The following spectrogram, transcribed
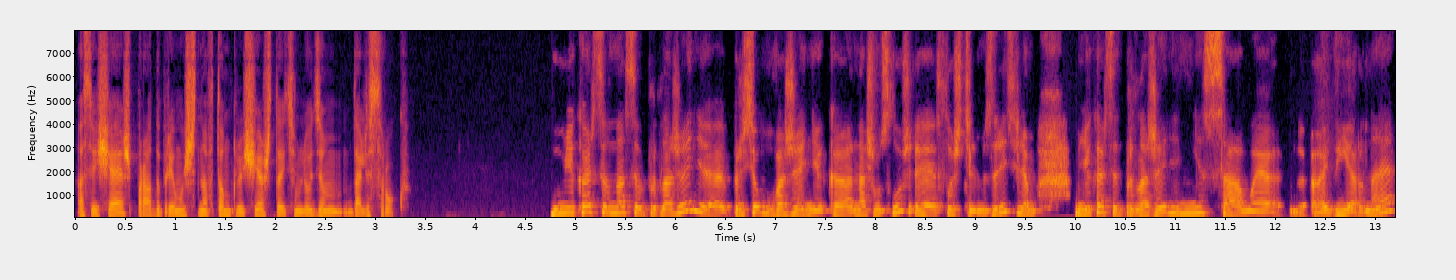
освещаешь, правда, преимущественно в том ключе, что этим людям дали срок. Мне кажется, у нас предложение, при всем уважении к нашим слуш... Э, слушателям и зрителям, мне кажется, это предложение не самое э, верное,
